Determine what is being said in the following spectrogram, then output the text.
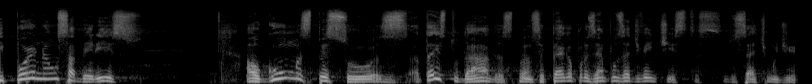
E por não saber isso, algumas pessoas, até estudadas, você pega, por exemplo, os adventistas do sétimo dia.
